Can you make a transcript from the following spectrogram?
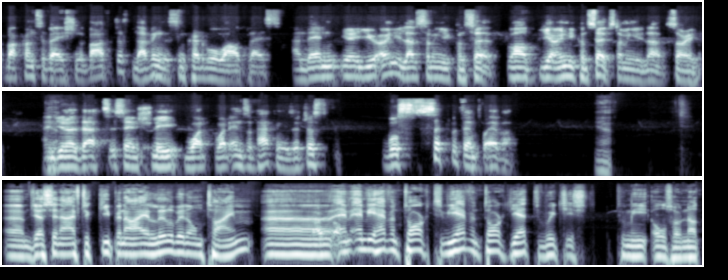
about conservation, about just loving this incredible wild place, and then you know, you only love something you conserve. Well, you only conserve something you love. Sorry, and you know that's essentially what what ends up happening is it just will sit with them forever. Yeah. Um, Justin, I have to keep an eye a little bit on time, uh, and and we haven't talked we haven't talked yet, which is to me also not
